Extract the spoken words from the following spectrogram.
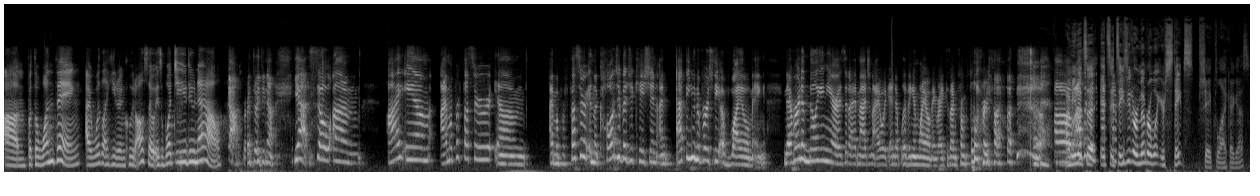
Um, but the one thing i would like you to include also is what do you do now? Yeah what do i do now? Yeah so um, i am i'm a professor um, i'm a professor in the college of education. I'm at the university of wyoming never in a million years did I imagine I would end up living in Wyoming, right? Because I'm from Florida. um, I mean, it's a, it's it's easy to remember what your state's shaped like, I guess.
